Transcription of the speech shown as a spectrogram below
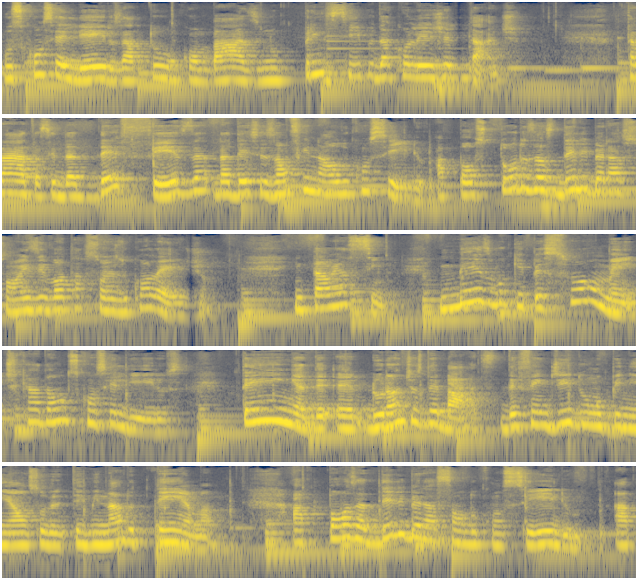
os conselheiros atuam com base no princípio da colegialidade. Trata-se da defesa da decisão final do conselho, após todas as deliberações e votações do colégio. Então é assim: mesmo que pessoalmente cada um dos conselheiros tenha, eh, durante os debates, defendido uma opinião sobre determinado tema, após a deliberação do conselho, a,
